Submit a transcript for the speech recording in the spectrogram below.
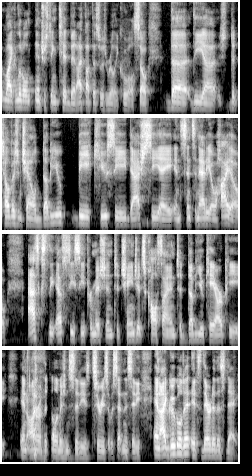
like little interesting tidbit. I thought this was really cool. So the the uh, the television channel WBQC-CA in Cincinnati, Ohio, asks the FCC permission to change its call sign to WKRP in honor of the television cities series that was set in the city. And I googled it; it's there to this day.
